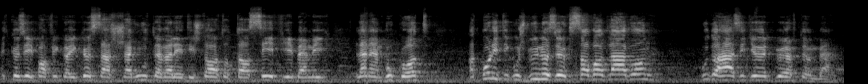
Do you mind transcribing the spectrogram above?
egy közép-afrikai köztársaság útlevelét is tartotta a széfjében, míg le nem bukott. Hát politikus bűnözők szabadlábon, Budaházi György börtönben.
